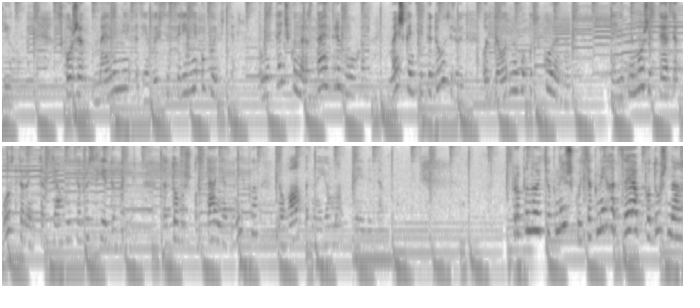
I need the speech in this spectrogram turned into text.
тіло. Схоже, в Менемі з'явився серійний убивця. У містечку наростає тривога. Мешканці підозрюють одне одного у скоєному. Девід не може стояти осторонь та втягується в розслідування. До того ж, остання зникла нова знайома Девіда. Пропоную цю книжку. Ця книга це подушна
